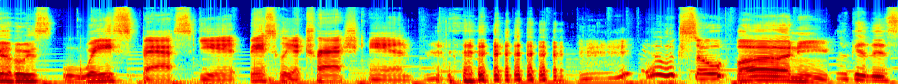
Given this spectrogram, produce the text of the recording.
Goes waste basket, Basically a trash can. it looks so funny. Look at this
